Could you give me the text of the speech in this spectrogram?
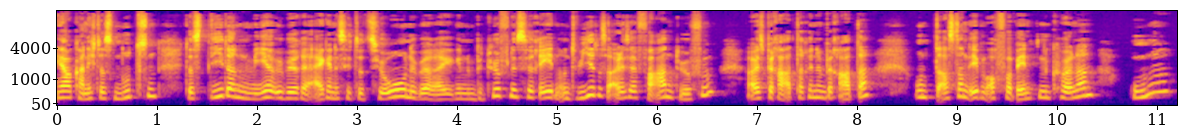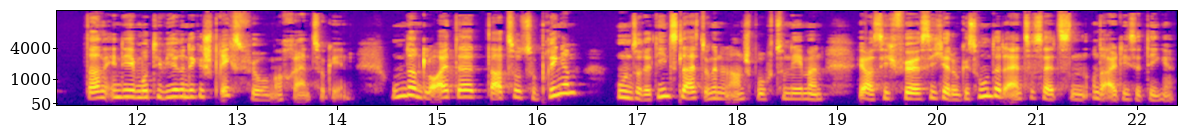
ja, kann ich das nutzen, dass die dann mehr über ihre eigene Situation, über ihre eigenen Bedürfnisse reden und wir das alles erfahren dürfen als Beraterinnen und Berater und das dann eben auch verwenden können, um dann in die motivierende Gesprächsführung auch reinzugehen, um dann Leute dazu zu bringen, unsere Dienstleistungen in Anspruch zu nehmen, ja, sich für Sicherheit und Gesundheit einzusetzen und all diese Dinge.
